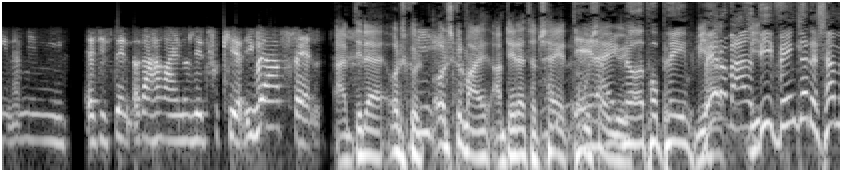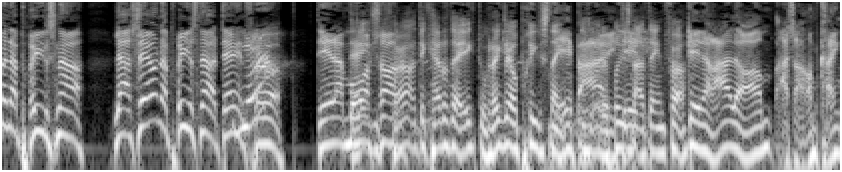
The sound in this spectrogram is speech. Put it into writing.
en af mine assistenter, der har regnet lidt forkert. I hvert fald. Ej, det der, undskyld, undskyld mig, Jamen, det er da totalt Det er da useriøst. ikke noget problem. Vi Ved har- du hvad, vi- vi... vinkler det som en april snart. Lad os lave en april snart dagen Ja. før. Det er da Dagen morsomt. før, det kan du da ikke. Du kan da ikke lave april snart, Det er bare april snart dagen før. generelle om, altså omkring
